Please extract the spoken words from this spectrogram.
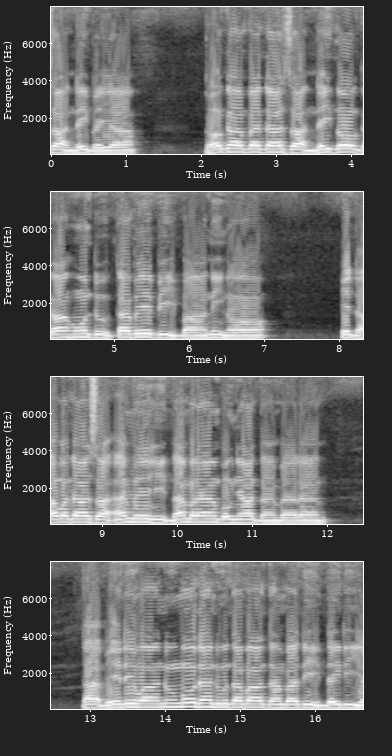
သနေဘယသောကပတ္တာသနေသောဂဟွန်တုတဗေပိပါဏိနောဣဒဝဒသအမေဟိတံပရံဘုံညာတံပရံ သဗ္ဗေဒေဝ ानु မောဒန္တုတပ္ပတံပတိတိဋ္ဌိယ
